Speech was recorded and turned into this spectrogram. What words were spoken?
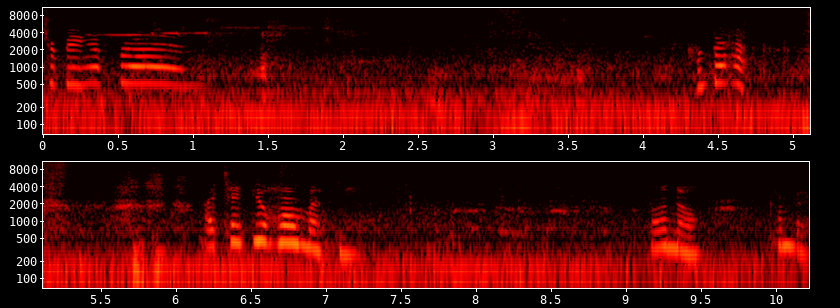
Thanks for being a friend. Come back. I take you home with me. Oh no, come back.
